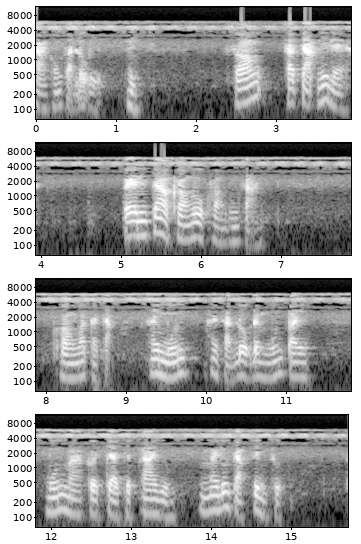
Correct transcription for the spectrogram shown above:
กายของสัตว์โลกอีกสองสัจจะนี่แหละ เป็นเจ้าครองโลกครองสงสารครองวัฏจักร ให้หมุนให้สัตว์โลกได้หมุนไป หมุนมาเกิดแก่เจ็บตายอยู่ ไม่รู้จักสิ้นสุด ไป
